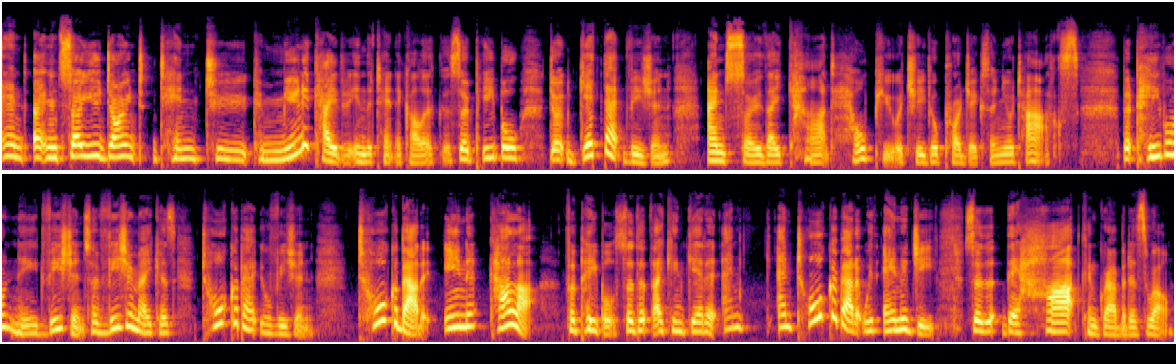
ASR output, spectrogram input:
and and so you don't tend to communicate it in the technicolor. So people don't get that vision and so they can't help you achieve your projects and your tasks. But people need vision. So vision makers talk about your vision talk about it in color for people so that they can get it and and talk about it with energy so that their heart can grab it as well.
